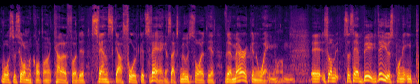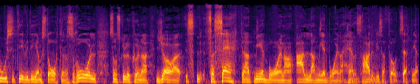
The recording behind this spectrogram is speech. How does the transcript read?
vad Socialdemokraterna kallar för det svenska folkets väg, en slags motsvarighet till the American way. Mm. Mm. Som så att säga, byggde just på en positiv idé om statens roll som skulle kunna göra, försäkra att medborgarna, alla medborgarna helst hade vissa förutsättningar.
